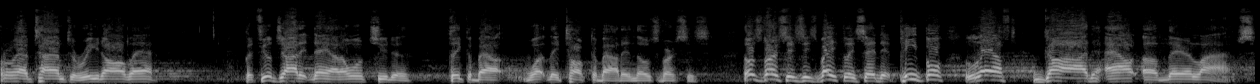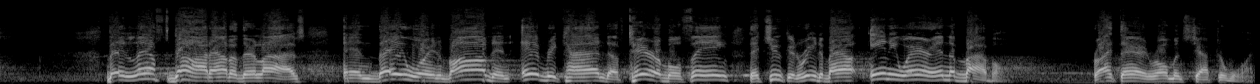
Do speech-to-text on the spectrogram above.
I don't have time to read all that, but if you'll jot it down, I want you to think about what they talked about in those verses. Those verses, he's basically said that people left God out of their lives. They left God out of their lives and they were involved in every kind of terrible thing that you can read about anywhere in the Bible. Right there in Romans chapter 1.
